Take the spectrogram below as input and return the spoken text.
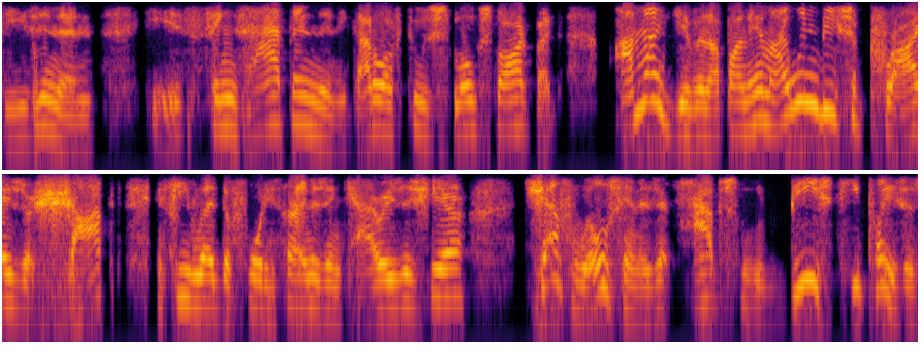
season, and he, things happened, and he got off to a slow start. But I'm not giving up on him. I wouldn't be surprised or shocked if he led the 49ers in carries this year. Jeff Wilson is an absolute beast. He plays as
